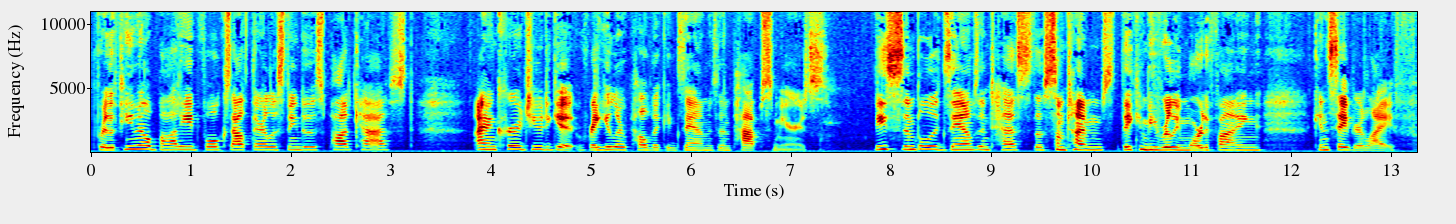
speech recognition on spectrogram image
for the female bodied folks out there listening to this podcast, I encourage you to get regular pelvic exams and pap smears. These simple exams and tests, though sometimes they can be really mortifying, can save your life.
